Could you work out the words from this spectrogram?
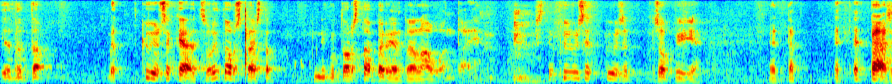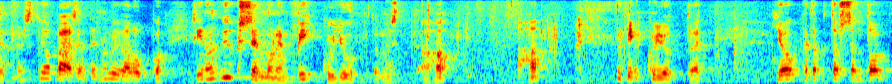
ja tota, ja kyllä se käy. Se oli torstaista, niin kuin torstai, perjantai, lauantai. Sitten kyllä se, kyllä se sopii. Ja, että et, et pääset. Mä sitten joo pääset, että no lyö lukko. Siinä on yksi semmonen pikkujuttu. Mä sitten, aha, aha, pikkujuttu. Et, joo, kato, tossa on toi,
